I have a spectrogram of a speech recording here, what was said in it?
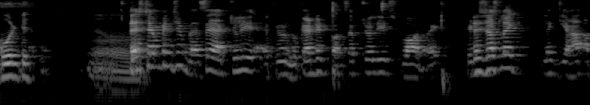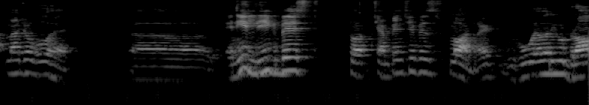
good uh, टेस्ट चैंपियनशिप वैसे एक्चुअली इफ यू लुक एट इट कॉन्सेप्चुअली इट्स फ्लॉड राइट इट इज जस्ट लाइक लाइक यहाँ अपना जो वो है एनी लीग बेस्ड चैंपियनशिप इज फ्लॉड राइट whoever you draw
